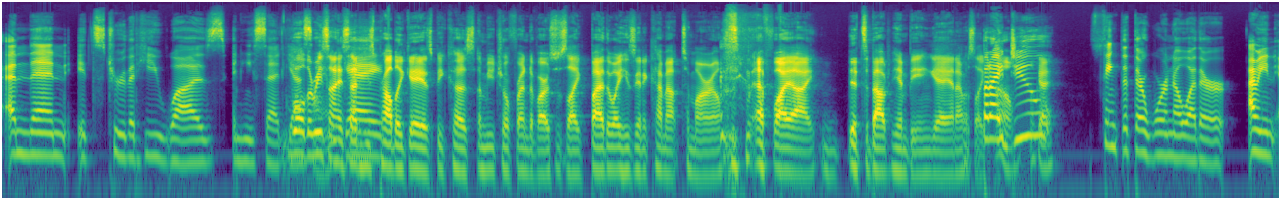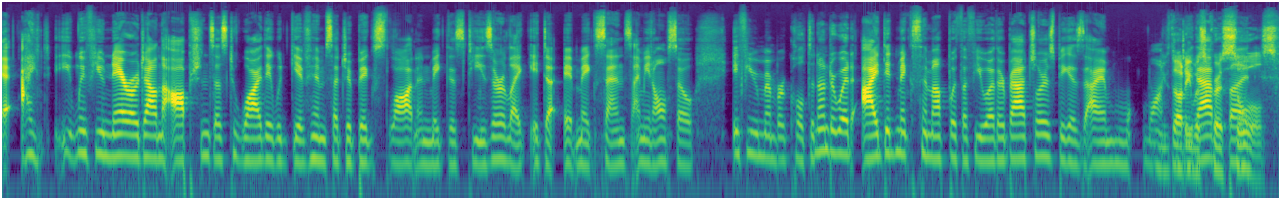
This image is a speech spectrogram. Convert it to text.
And then it's true that he was. And he said, yes. well, the reason I, I, am said he's probably gay is because a mutual friend of ours was like, by the way, he's going to come out tomorrow. FYI, it's about him being gay. And I was like, but I oh, do okay. think that there were no other. I mean, eh, I if you narrow down the options as to why they would give him such a big slot and make this teaser, like it it makes sense. I mean, also if you remember Colton Underwood, I did mix him up with a few other bachelors because I am want You to thought do he was that, Chris Soules.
